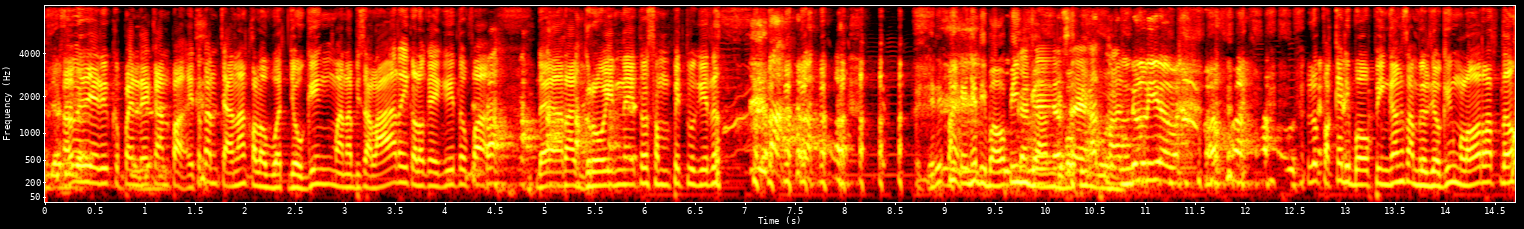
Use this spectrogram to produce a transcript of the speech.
iya. Tapi jadi kependekan pak, itu kan cana kalau buat jogging mana bisa lari kalau kayak gitu pak. Daerah groinnya itu sempit begitu. Jadi pakainya di bawah pinggang, bawah sehat pinggul. mandul ya Pak. Lu pakai di bawah pinggang sambil jogging melorot dong.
